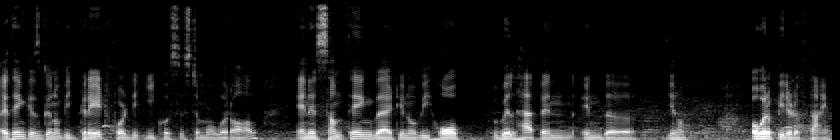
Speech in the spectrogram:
I think is going to be great for the ecosystem overall, and is something that you know we hope will happen in the you know over a period of time.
